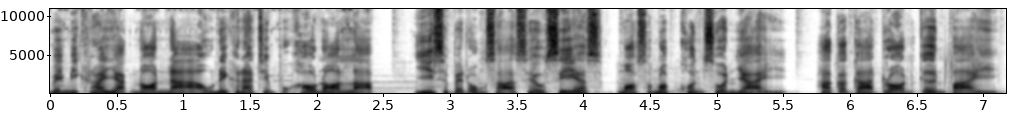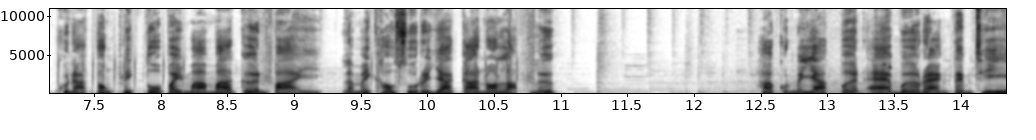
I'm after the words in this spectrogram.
ไม่มีใครอยากนอนหนาวในขณะที่พวกเขานอนหลับ 21 องศาเซลเซียส เหมาะสำหรับคนส่วนใหญ่ หากอากาศร้อนเกินไป คุณอาจต้องพลิกตัวไปมามากเกินไป และไม่เข้าสู่ระยะการนอนหลับลึก หากคุณไม่อยากเปิดแอร์เบอร์แรงเต็มที่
